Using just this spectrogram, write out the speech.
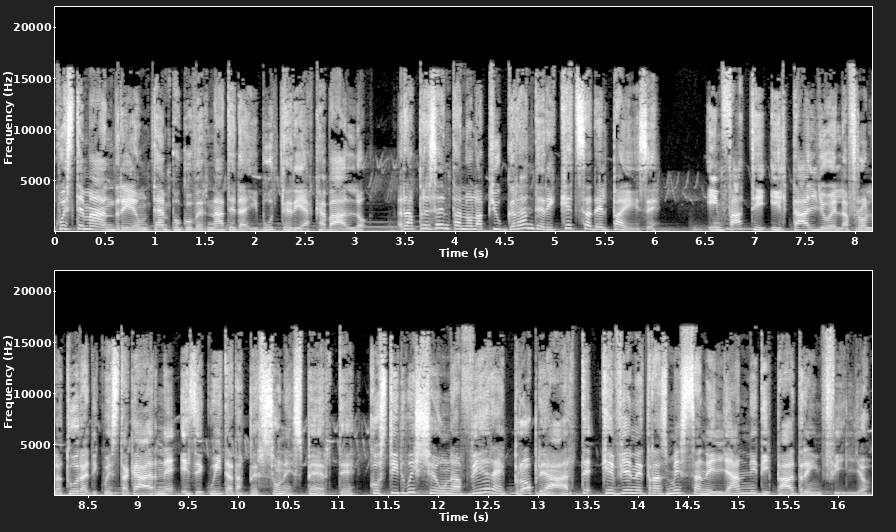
Queste mandrie, un tempo governate dai butteri a cavallo, rappresentano la più grande ricchezza del paese. Infatti il taglio e la frollatura di questa carne, eseguita da persone esperte, costituisce una vera e propria arte che viene trasmessa negli anni di padre in figlio.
